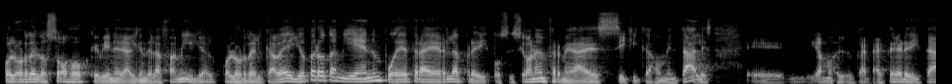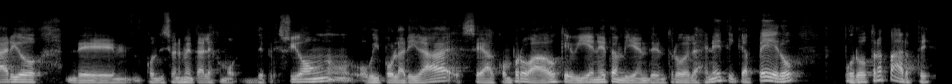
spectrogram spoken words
color de los ojos, que viene de alguien de la familia, el color del cabello, pero también puede traer la predisposición a enfermedades psíquicas o mentales. Eh, digamos, el carácter hereditario de condiciones mentales como depresión o bipolaridad se ha comprobado que viene también dentro de la genética, pero por otra parte,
